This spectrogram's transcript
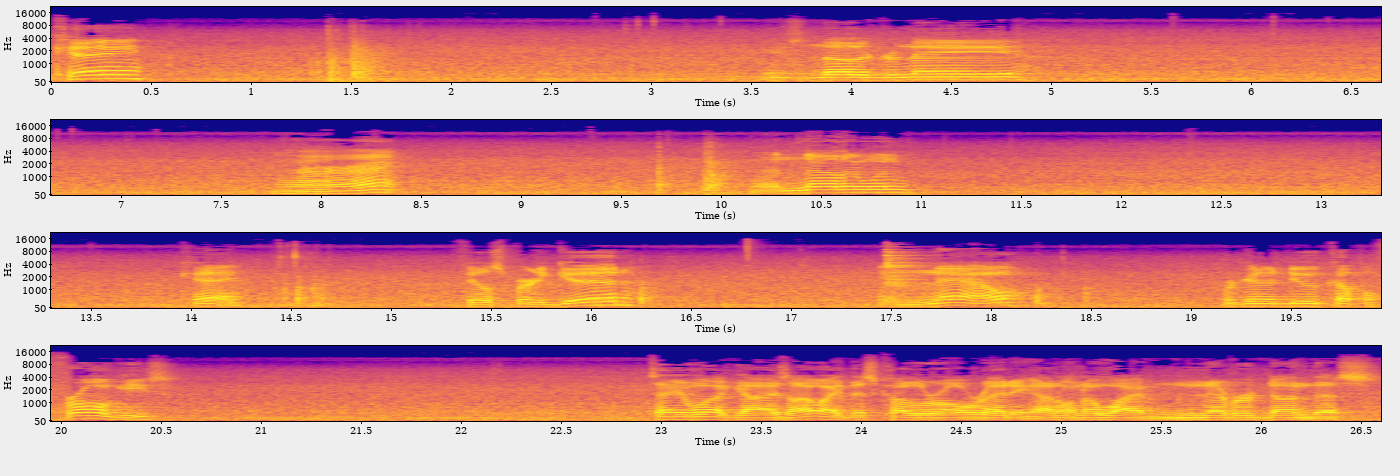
Okay. Here's another grenade. Alright. Another one. Okay. Feels pretty good. And now, we're going to do a couple froggies. Tell you what, guys, I like this color already. I don't know why I've never done this.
